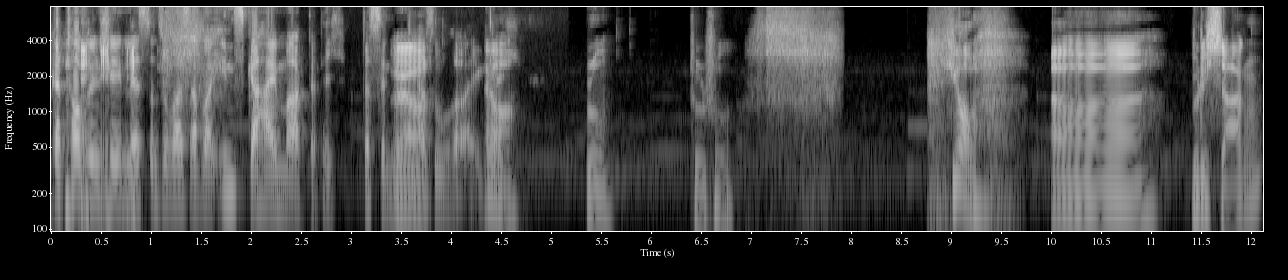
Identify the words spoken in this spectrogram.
Kartoffeln schälen lässt und sowas, aber insgeheim mag er dich. Das sind ja. die Asura eigentlich. Ja, true. True, true. Ja, äh, würde ich sagen,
